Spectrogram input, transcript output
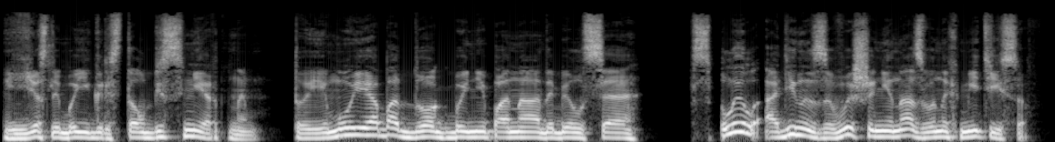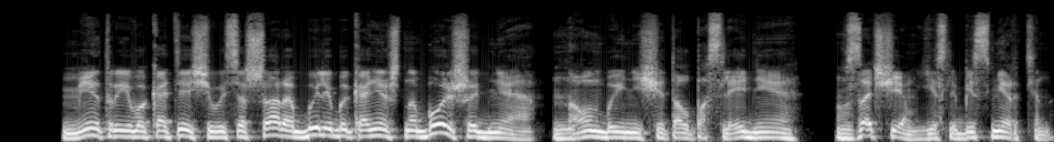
Если бы Игорь стал бессмертным, то ему и ободок бы не понадобился. Всплыл один из выше неназванных метисов. Метры его катящегося шара были бы, конечно, больше дня, но он бы и не считал последнее. Зачем, если бессмертен?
